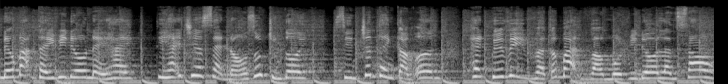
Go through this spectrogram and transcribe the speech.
Nếu bạn thấy video này hay thì hãy chia sẻ nó giúp chúng tôi. Xin chân thành cảm ơn. Hẹn quý vị và các bạn vào một video lần sau.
